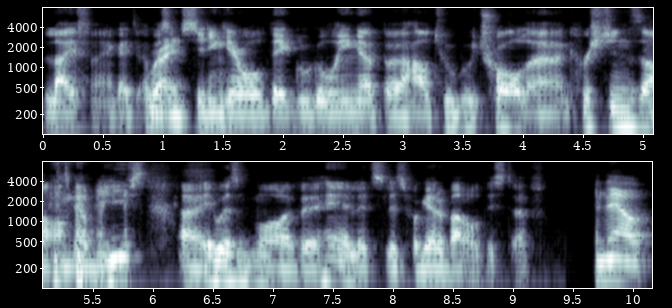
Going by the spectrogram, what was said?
life. Like I, I, wasn't right. sitting here all day googling up uh, how to troll uh, Christians on their beliefs. Uh, it was more of a hey, let's let's forget about all this stuff. And now,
